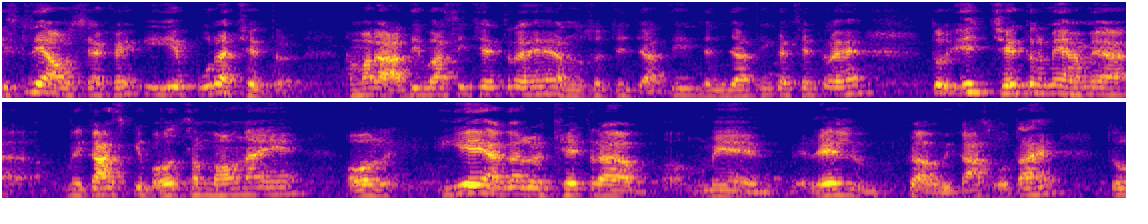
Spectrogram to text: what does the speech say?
इसलिए आवश्यक है कि ये पूरा क्षेत्र, हमारा आदिवासी क्षेत्र है, अनुसूचित जाति, जनजाति का क्षेत्र है तो इस क्षेत्र में हमें विकास की बहुत संभावनाएँ हैं और ये अगर क्षेत्र में रेल का विकास होता है तो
